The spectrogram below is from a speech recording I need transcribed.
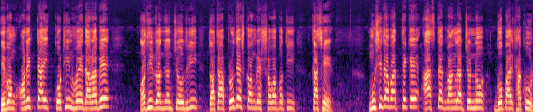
এবং অনেকটাই কঠিন হয়ে দাঁড়াবে অধীর রঞ্জন চৌধুরী তথা প্রদেশ কংগ্রেস সভাপতি কাছে। মুর্শিদাবাদ থেকে আজ বাংলার জন্য গোপাল ঠাকুর।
